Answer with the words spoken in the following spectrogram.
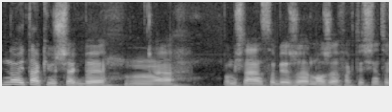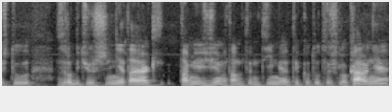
No i tak już jakby mm, e, pomyślałem sobie, że może faktycznie coś tu zrobić już nie tak jak tam jeździłem w tamtym teamie, tylko tu coś lokalnie.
